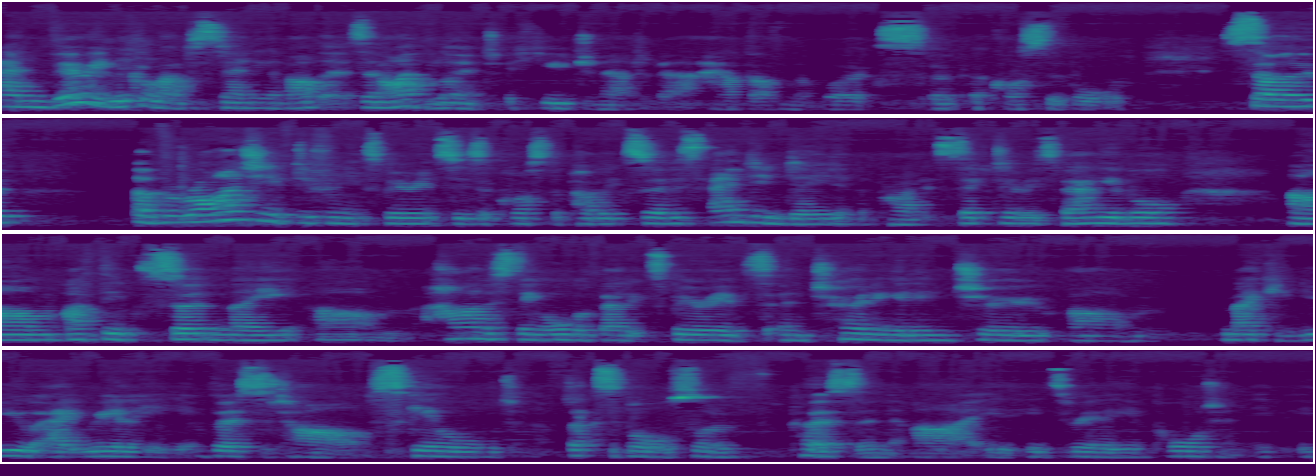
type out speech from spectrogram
and very little understanding of others. And I've learnt a huge amount about how government works across the board. So, a variety of different experiences across the public service and indeed in the private sector is valuable. Um, I think certainly um, harnessing all of that experience and turning it into um, making you a really versatile, skilled, flexible sort of person uh, is really important in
